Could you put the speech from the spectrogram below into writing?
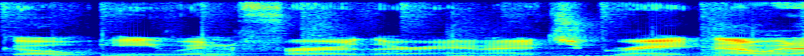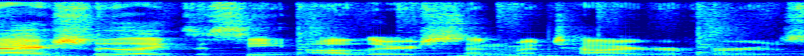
go even further and it's great. And I would actually like to see other cinematographers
